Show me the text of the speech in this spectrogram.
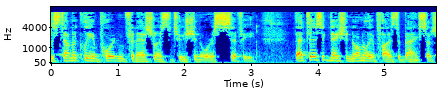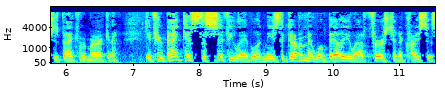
Systemically Important Financial Institution, or a SIFI. That designation normally applies to banks, such as Bank of America. If your bank gets the SIFI label, it means the government will bail you out first in a crisis.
